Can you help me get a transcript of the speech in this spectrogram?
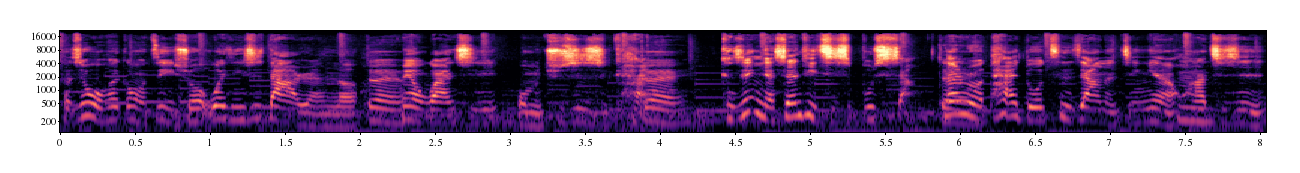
可是我会跟我自己说，我已经是大人了，对没有关系，我们去试试看。。对，可是你的身体其实不想。对那如果太多次这样的经验的话，其实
